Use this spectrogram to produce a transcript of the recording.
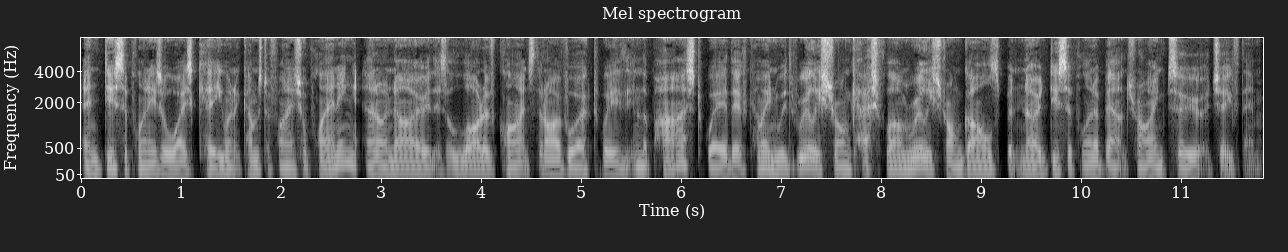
And discipline is always key when it comes to financial planning. And I know there's a lot of clients that I've worked with in the past where they've come in with really strong cash flow and really strong goals, but no discipline about trying to achieve them.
